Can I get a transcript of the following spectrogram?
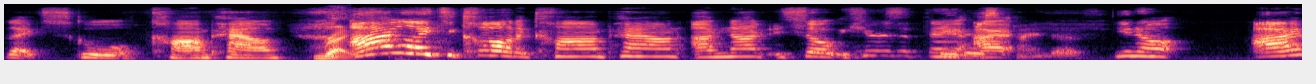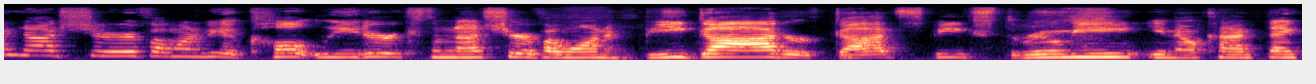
like school compound. Right. I like to call it a compound. I'm not. So here's the thing. It is I kind of. you know I'm not sure if I want to be a cult leader because I'm not sure if I want to be God or if God speaks through me. You know, kind of thing.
